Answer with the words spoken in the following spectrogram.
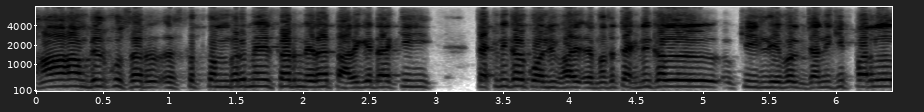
हाँ हाँ बिल्कुल सर। सितंबर में सर मेरा टारगेट है कि टेक्निकल क्वालिफाई मतलब टेक्निकल की लेवल यानी कि पर्ल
